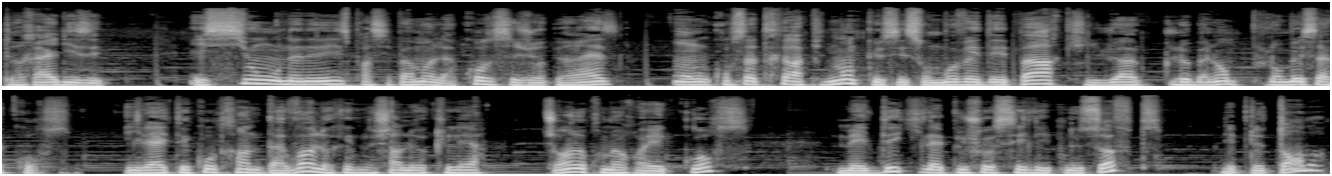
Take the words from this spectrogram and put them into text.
de réaliser. Et si on analyse principalement la course de Sergio Perez, on constate très rapidement que c'est son mauvais départ qui lui a globalement plombé sa course. Il a été contraint d'avoir le rythme de Charles Leclerc durant le premier relais de course, mais dès qu'il a pu chausser les pneus soft, les pneus tendres,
